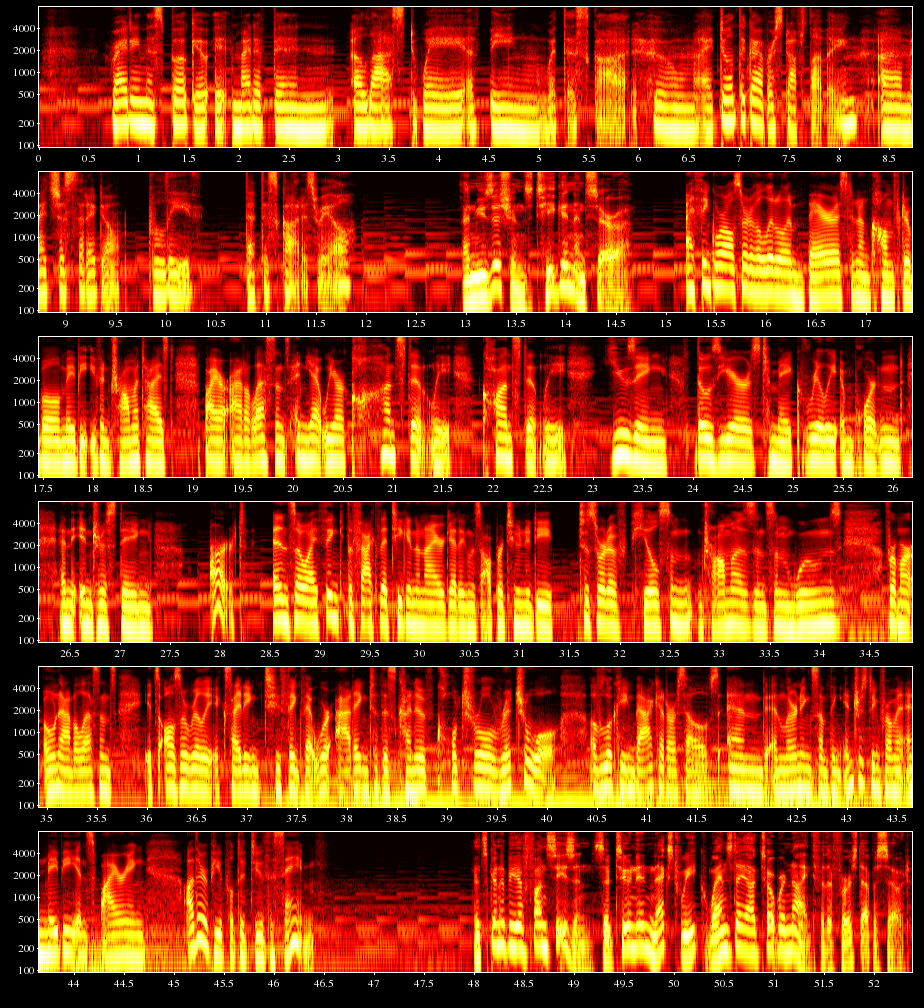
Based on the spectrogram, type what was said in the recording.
Writing this book, it, it might have been a last way of being with this God, whom I don't think I ever stopped loving. Um, it's just that I don't believe that this God is real. and musicians Tegan and Sara. I think we're all sort of a little embarrassed and uncomfortable, maybe even traumatized by our adolescence. And yet we are constantly, constantly using those years to make really important and interesting art. And so I think the fact that Tegan and I are getting this opportunity to sort of heal some traumas and some wounds from our own adolescence, it's also really exciting to think that we're adding to this kind of cultural ritual of looking back at ourselves and, and learning something interesting from it and maybe inspiring other people to do the same. It's going to be a fun season, so tune in next week, Wednesday, October 9th, for the first episode.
